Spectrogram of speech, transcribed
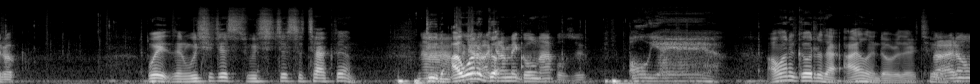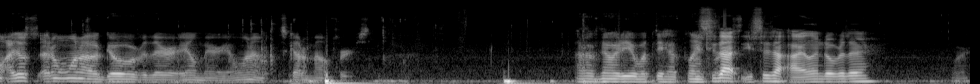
Get up. Wait, then we should just we should just attack them. No, Dude, no, no, I wanna gotta- go- I gotta make golden apples, dude. Oh yeah, yeah, yeah, yeah. I want to go to that island over there too. But I don't. I just. I don't want to go over there, hail mary. I want to scout them out first. I have no idea what they have planned. You see for us. that? You see that island over there? Where?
